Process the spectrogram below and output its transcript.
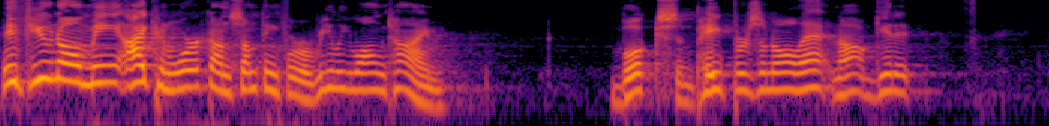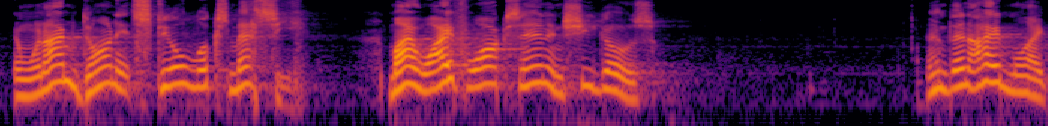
If you know me, I can work on something for a really long time books and papers and all that, and I'll get it. And when I'm done, it still looks messy. My wife walks in and she goes, and then I'm like,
